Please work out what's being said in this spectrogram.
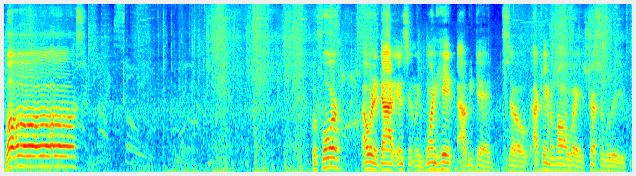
boss. Before, I would have died instantly. One hit, I'll be dead. So, I came a long ways. Trust and believe.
